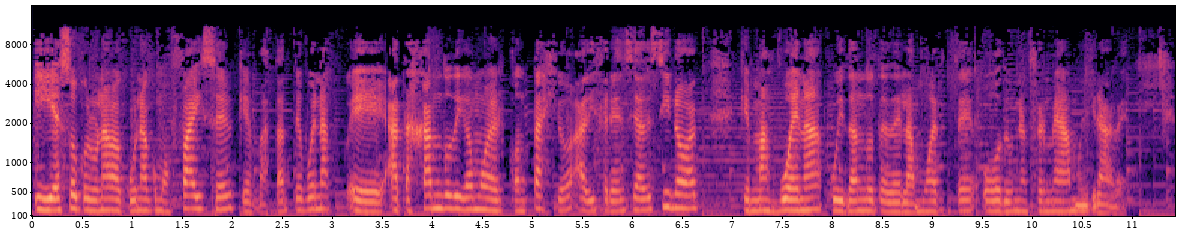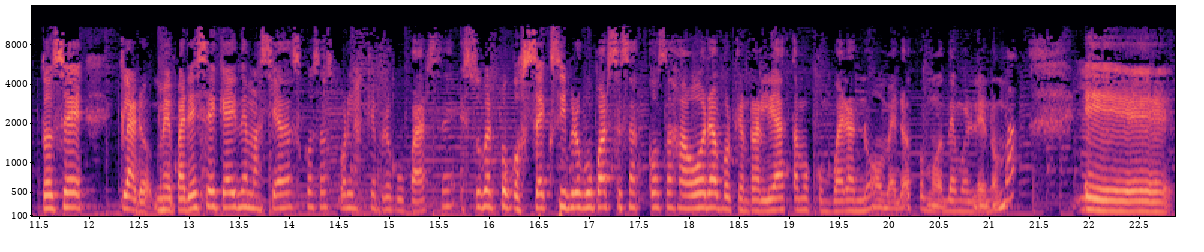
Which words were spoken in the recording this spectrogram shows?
y eso con una vacuna como Pfizer, que es bastante buena, eh, atajando, digamos, el contagio, a diferencia de Sinovac, que es más buena cuidándote de la muerte o de una enfermedad muy grave. Entonces, claro, me parece que hay demasiadas cosas por las que preocuparse. Es súper poco sexy preocuparse esas cosas ahora porque en realidad estamos con buenos números, como démosle nomás. Eh,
